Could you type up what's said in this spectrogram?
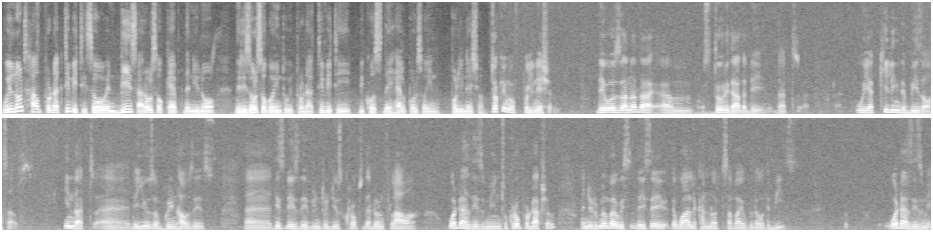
we'll not have productivity. So when bees are also kept, then you know there is also going to be productivity because they help also in pollination. Talking of pollination, there was another um, story the other day that we are killing the bees ourselves. In that, uh, the use of greenhouses. Uh, these days, they've introduced crops that don't flower. What does this mean to crop production? And you remember, we, they say the world cannot survive without the bees. What does this mean?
